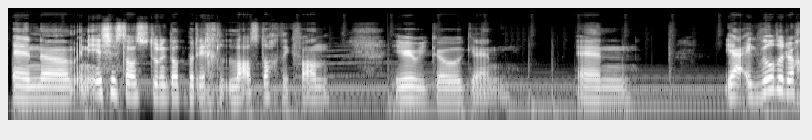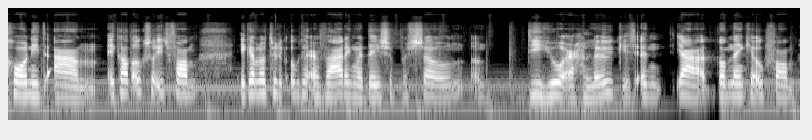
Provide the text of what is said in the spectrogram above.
En uh, in eerste instantie toen ik dat bericht las, dacht ik van, here we go again. En ja, ik wilde er gewoon niet aan. Ik had ook zoiets van, ik heb natuurlijk ook de ervaring met deze persoon die heel erg leuk is. En ja, dan denk je ook van,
